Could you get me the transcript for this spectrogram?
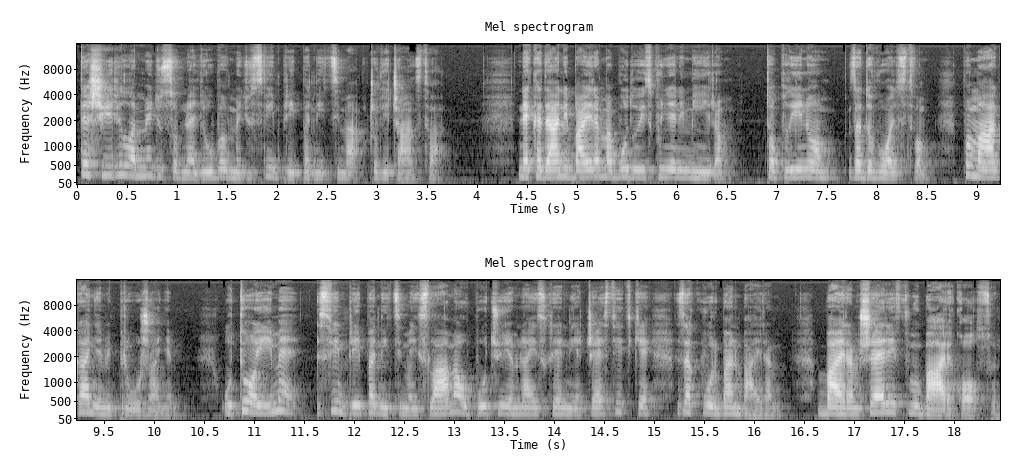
te širila međusobna ljubav među svim pripadnicima čovječanstva. Neka dani Bajrama budu ispunjeni mirom, toplinom, zadovoljstvom, pomaganjem i pružanjem. U to ime svim pripadnicima Islama upućujem najiskrenije čestitke za Kurban Bajram. Bajram šerif Mubarek Olsun.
